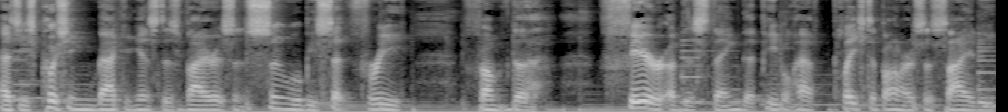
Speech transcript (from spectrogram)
as He's pushing back against this virus and soon will be set free from the fear of this thing that people have placed upon our society,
